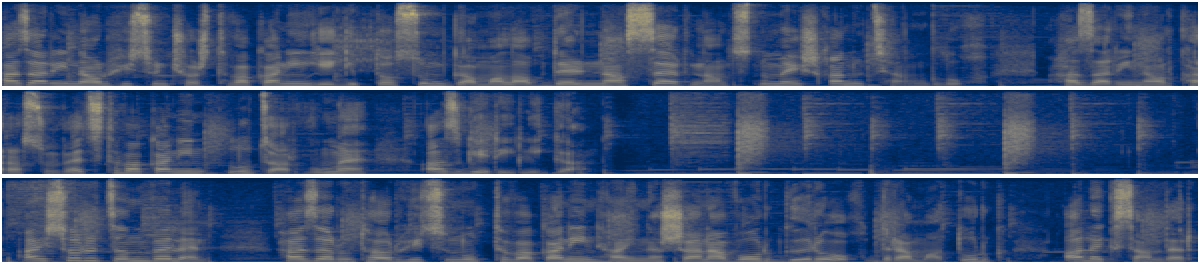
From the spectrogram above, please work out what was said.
1954 թվականին Եգիպտոսում Գամալ Աբդել Նասերն անցնում է իշխանության գլուխ։ 1946 թվականին լուծարվում է ազգերի լիգան։ Այսօրը ծնվել են 1858 թվականին հայ նշանավոր գրող, դրամատուրգ Ալեքսանդր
